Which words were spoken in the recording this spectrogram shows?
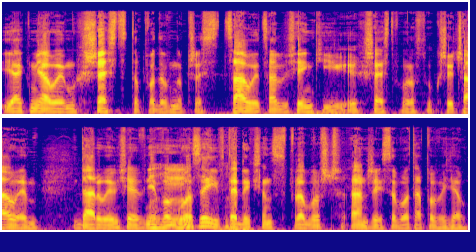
Jak miałem chrzest, to podobno przez cały, calusieńki chrzest po prostu krzyczałem, darłem się w niebogłosy i wtedy ksiądz proboszcz Andrzej Sobota powiedział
